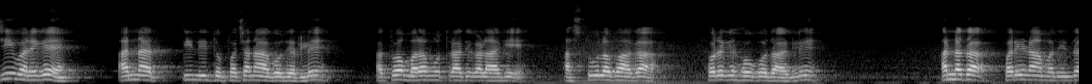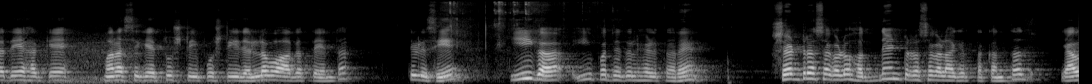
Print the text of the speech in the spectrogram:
ಜೀವನಿಗೆ ಅನ್ನ ತಿಂದಿದ್ದು ಪಚನ ಆಗೋದಿರಲಿ ಅಥವಾ ಮಲಮೂತ್ರಾದಿಗಳಾಗಿ ಆ ಸ್ಥೂಲ ಭಾಗ ಹೊರಗೆ ಹೋಗೋದಾಗಲಿ ಅನ್ನದ ಪರಿಣಾಮದಿಂದ ದೇಹಕ್ಕೆ ಮನಸ್ಸಿಗೆ ತುಷ್ಟಿ ಪುಷ್ಟಿ ಇದೆಲ್ಲವೂ ಆಗತ್ತೆ ಅಂತ ತಿಳಿಸಿ. ಈಗ ಈ ಪದ್ಯದಲ್ಲಿ ಹೇಳ್ತಾರೆ ಷಡ್ರಸಗಳು ಹದಿನೆಂಟು ರಸಗಳಾಗಿರ್ತಕ್ಕಂಥದ್ದು ಯಾವ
